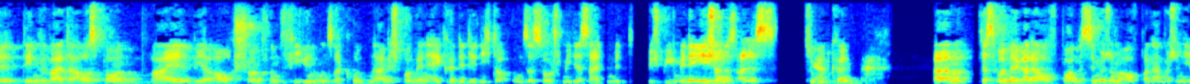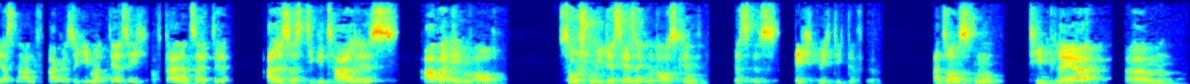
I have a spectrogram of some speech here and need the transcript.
den wir weiter ausbauen, weil wir auch schon von vielen unserer Kunden angesprochen werden, hey, könntet ihr nicht auch unsere Social Media Seiten mit bespielen, wenn ihr eh schon das alles so ja. gut könnt. Ähm, das wollen wir gerade aufbauen, das sind wir schon mal aufbauen, haben wir schon die ersten Anfragen. Also jemand, der sich auf der einen Seite alles, was digital ist, aber eben auch Social Media sehr, sehr gut auskennt, das ist echt wichtig dafür. Ansonsten Teamplayer, ähm,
